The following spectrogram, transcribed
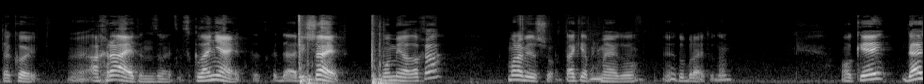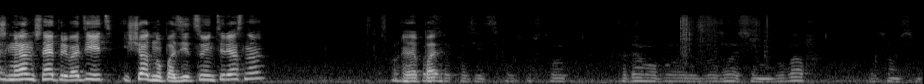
такой, э, ахра это называется, склоняет, так сказать, да, решает. В уме Аллаха, Раби Иошуа. Так я понимаю эту, эту брайту, да? Окей. Дальше Гмара начинает приводить еще одну позицию интересную. Можно Э, по по- этой позиции сказать, что вот, когда мы возносим лулав, возносим,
